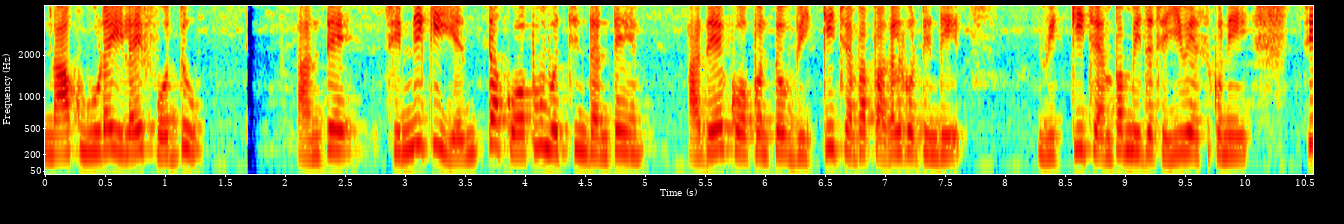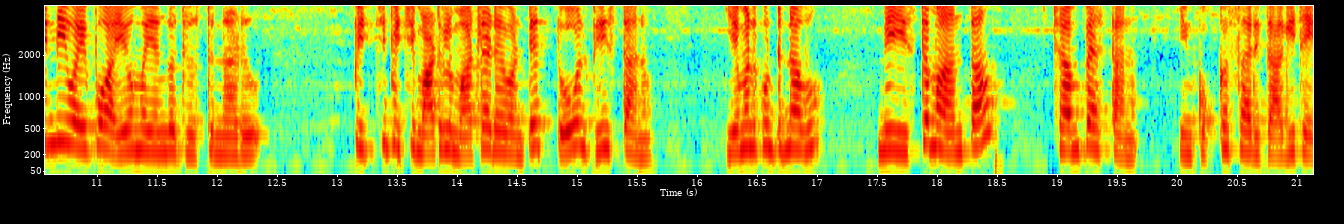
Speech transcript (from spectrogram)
నాకు కూడా ఈ లైఫ్ వద్దు. అంతే. చిన్నికి ఎంత కోపం వచ్చిందంటే అదే కోపంతో విక్కీ చెంప పగలగొట్టింది. విక్కీ చెంప మీద చెయ్యి వేసుకుని చిన్ని వైపు అయోమయంగా చూస్తున్నాడు. పిచ్చి పిచ్చి మాటలు మాట్లాడావంటే తోలు తీస్తాను. ఏమనుకుంటున్నావు? నీ ఇష్టమా అంతా? చంపేస్తాను. ఇంకొక్కసారి తాగితే.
